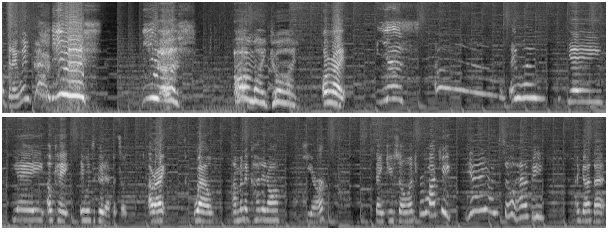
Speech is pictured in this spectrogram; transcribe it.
Oh, did I win? yes! Yes! Oh my god! Alright. Yes! Ah, I won! Yay! Yay! Okay, it was a good episode. Alright? Well, I'm gonna cut it off here. Thank you so much for watching! Yay! I'm so happy! I got that.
